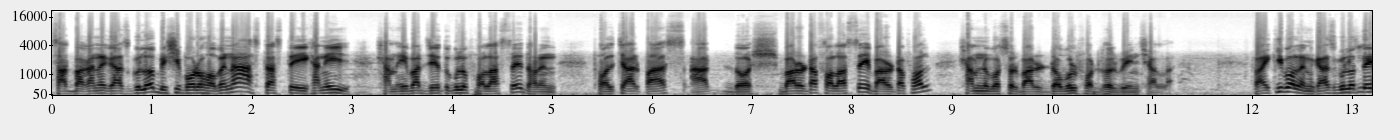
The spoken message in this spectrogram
সাত বাগানের গাছগুলো বেশি বড় হবে না আস্তে আস্তে এখানেই সামনে এবার যেহেতুগুলো ফল আসছে ধরেন ফল চার পাঁচ আট দশ বারোটা ফল আসছে এই বারোটা ফল সামনে বছর বারো ডবল ফল ধরবে ইনশাল্লাহ ভাই কি বলেন? গাছগুলোতে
